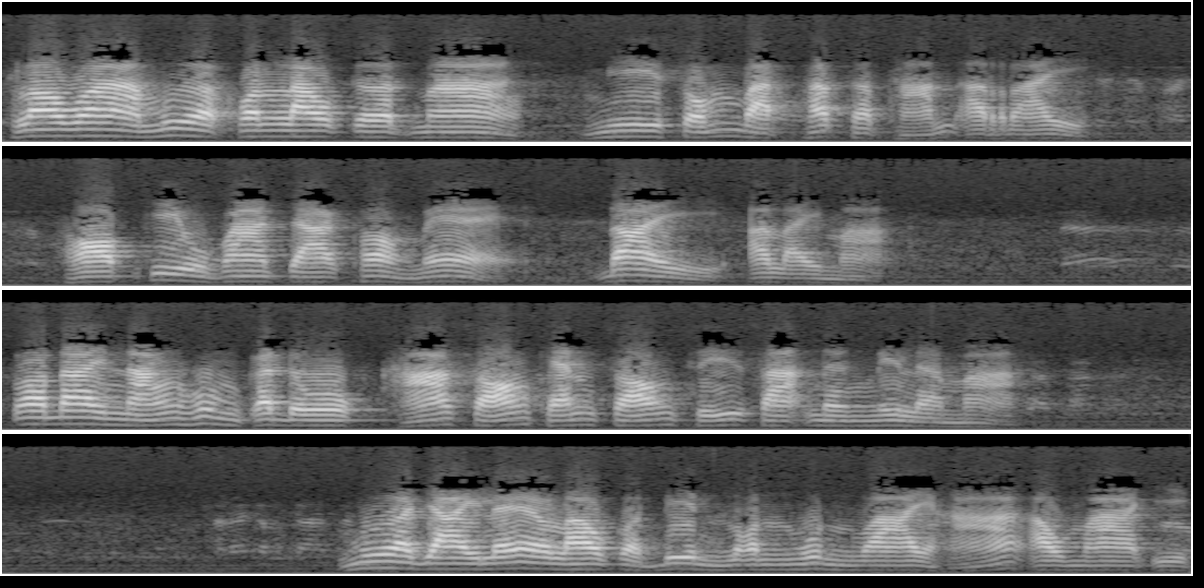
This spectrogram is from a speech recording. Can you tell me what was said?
เพราะว่าเมื่อคนเราเกิดมา มีสมบัติพัสถานอะไร หอบคิ้วมาจากท้องแม่ ได้อะไรมา ก็ได้หนังหุ้มกระดูกขาสองแขนสองศีรษะหนึ่งนี่แหละมา เมื่อใหญ่แล้วเราก็ดิ้นรนวุ่นวายหาเอามาอีก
